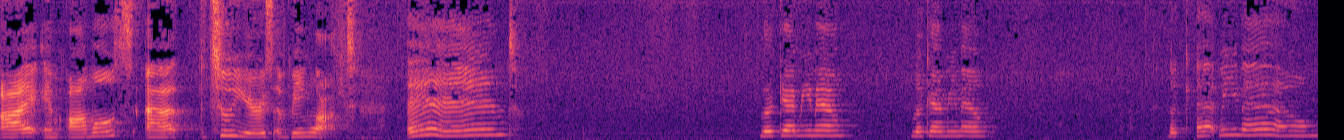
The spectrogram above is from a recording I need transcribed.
I am almost at the two years of being locked. And look at me now. Look at me now. Look at me now.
